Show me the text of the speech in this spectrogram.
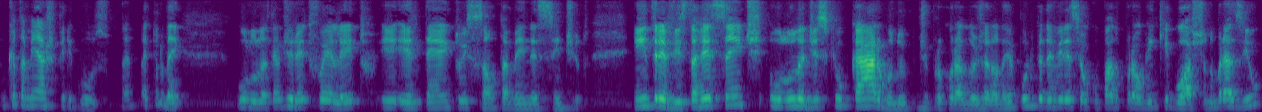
o que eu também acho perigoso, né? mas tudo bem o Lula tem o direito, foi eleito e ele tem a intuição também nesse sentido. Em entrevista recente, o Lula disse que o cargo do, de Procurador-Geral da República deveria ser ocupado por alguém que goste do Brasil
